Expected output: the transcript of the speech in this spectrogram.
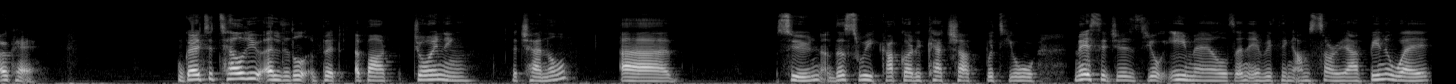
Okay. I'm going to tell you a little bit about joining the channel uh, soon. This week, I've got to catch up with your messages, your emails, and everything. I'm sorry, I've been away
